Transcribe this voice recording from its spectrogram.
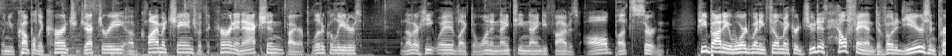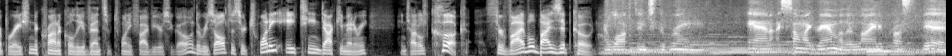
When you couple the current trajectory of climate change with the current inaction by our political leaders, another heat wave like the one in 1995 is all but certain. Peabody Award winning filmmaker Judith Helfand devoted years in preparation to chronicle the events of 25 years ago. The result is her 2018 documentary entitled Cook Survival by Zip Code. I walked into the room and I saw my grandmother lying across the bed,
